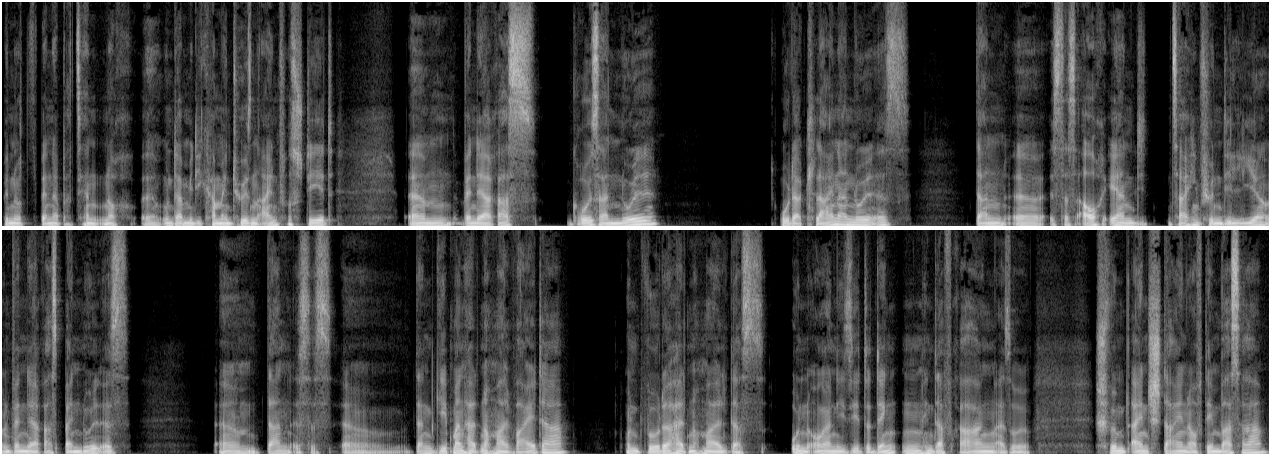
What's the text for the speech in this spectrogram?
benutzt, wenn der Patient noch äh, unter medikamentösen Einfluss steht. Ähm, wenn der RAS größer 0 oder kleiner 0 ist, dann äh, ist das auch eher ein Zeichen für ein Delir. Und wenn der RAS bei 0 ist, ähm, dann ist es, äh, dann geht man halt nochmal weiter und würde halt nochmal das unorganisierte Denken hinterfragen. Also schwimmt ein Stein auf dem Wasser?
